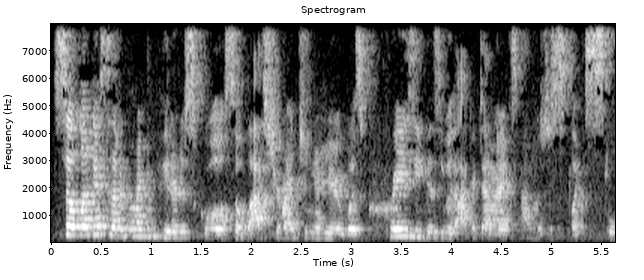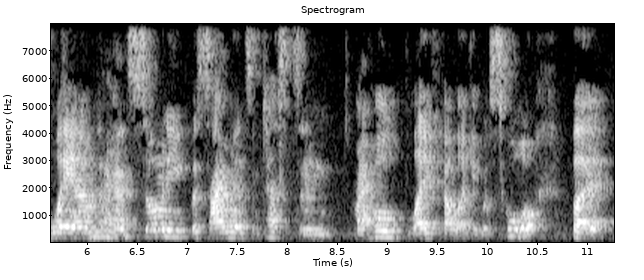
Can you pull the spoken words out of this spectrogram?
so like I said, I bring my computer to school. So last year, my junior year was crazy busy with academics. I was just like slammed. I had so many assignments and tests, and my whole life felt like it was school. But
